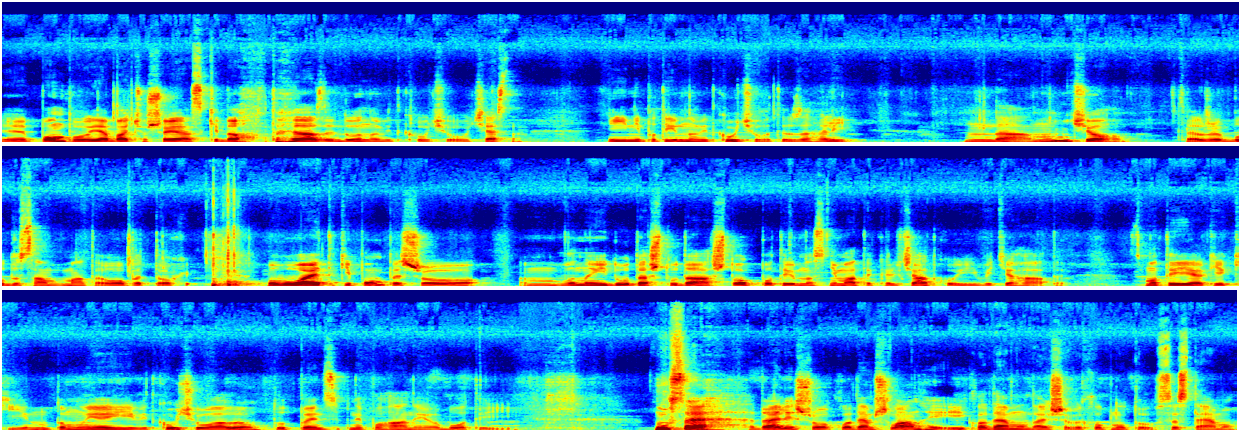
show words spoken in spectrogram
е, помпу я бачу, що я скидав три рази, дурно відкручував, чесно. Її не потрібно відкручувати взагалі. Да, ну нічого. Це вже буду сам мати опит трохи. Бо бувають такі помпи, що вони йдуть аж туди, аж ток, потрібно знімати кальчатку і витягати. Смотри, як які. Ну тому я її відкручував, але тут принцип непоганий роботи її. Ну все, далі що? Кладемо шланги і кладемо далі вихлопнуту систему.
